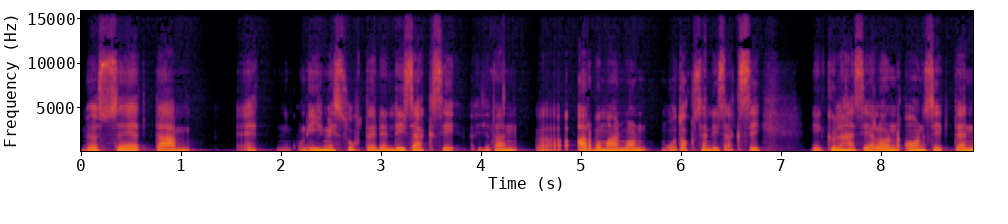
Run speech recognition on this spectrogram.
myös se, että, että niin kuin ihmissuhteiden lisäksi ja tämän arvomaailman muutoksen lisäksi, niin kyllähän siellä on, on sitten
